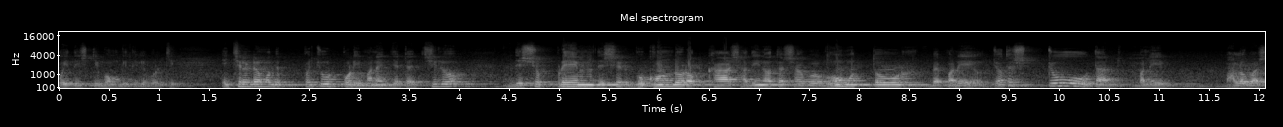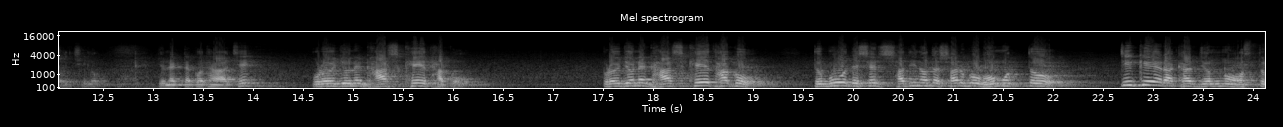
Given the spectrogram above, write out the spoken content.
ওই দৃষ্টিভঙ্গি থেকে বলছি। এই ছেলেটার মধ্যে প্রচুর পরিমাণে যেটা ছিল, দেশপ্রেম, দেশের ভূখণ্ড রক্ষা, স্বাধীনতা সার্বভৌমত্বর ব্যাপারে যথেষ্ট তার মানে ভালোবাসা ছিল। যেন একটা কথা আছে, প্রয়োজনে ঘাস খেয়ে থাকো। প্রয়োজনে ঘাস খেয়ে থাকো। তবুও দেশের স্বাধীনতা সার্বভৌমত্ব টিকে রাখার জন্য অস্ত্র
